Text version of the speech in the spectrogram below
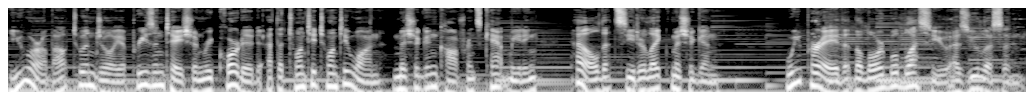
You are about to enjoy a presentation recorded at the 2021 Michigan Conference Camp Meeting held at Cedar Lake, Michigan. We pray that the Lord will bless you as you listen.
